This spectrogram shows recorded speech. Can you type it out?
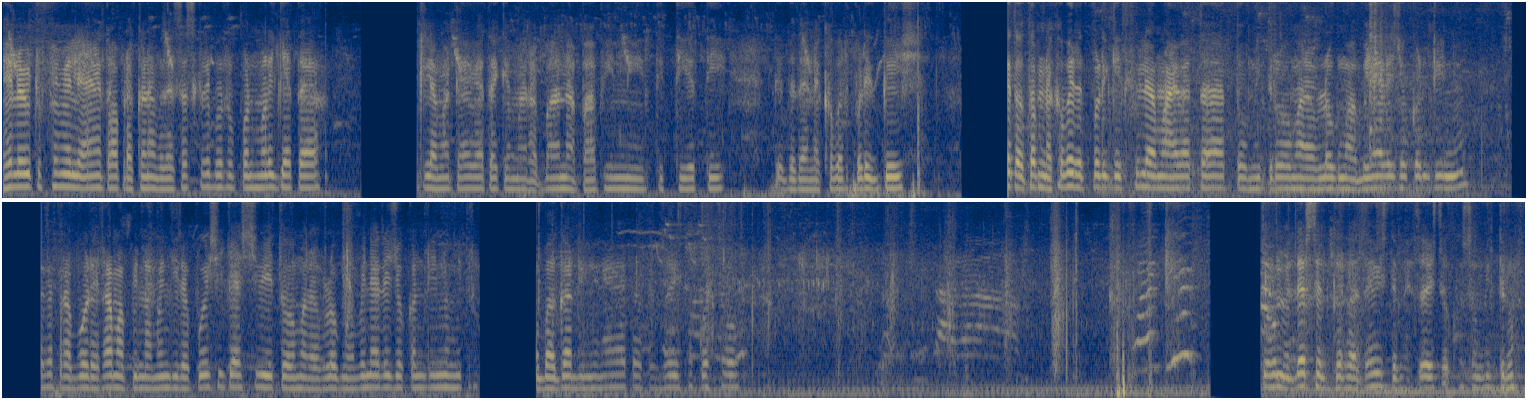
હેલો યુટ્યુબ ફેમિલી અહીંયા તો આપણા ઘણા બધા સબસ્ક્રાઈબરો પણ મળી ગયા હતા. એટલા માટે આવ્યા હતા કે મારા બાના ભાભીની તિથિ હતી તે બધાને ખબર પડી જ ગઈ તો તમને ખબર જ પડી ગઈ ફિલામાં આવ્યા હતા. તો મિત્રો, અમારા વ્લોગમાં બન્યા રહેજો કન્ટિન્યુ આપણા બોડે રામાપીરના મંદિરે પહોંચી ગયા છીએ, તો અમારા વ્લોગમાં બન્યા રહેજો કન્ટિન્યુ મિત્રો. બા લઈને આવ્યા હતા, તો જોઈ શકો છો. તો અમે દર્શન કરવા જઈશ, તમે જોઈ શકો છો, મિત્રો.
